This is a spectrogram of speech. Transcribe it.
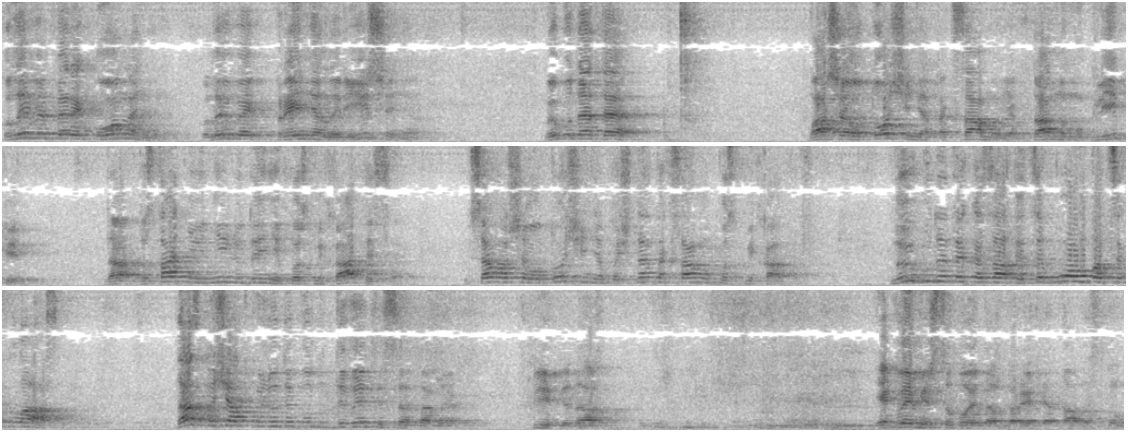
Коли ви переконані, коли ви прийняли рішення, ви будете ваше оточення так само, як в даному кліпі, да, достатньо одній людині посміхатися, все ваше оточення почне так само посміхатися. Ну ви будете казати, це бомба, це класно. Да, спочатку люди будуть дивитися, там, як в кліпі, да? як ви між собою там переглядались. Ну,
